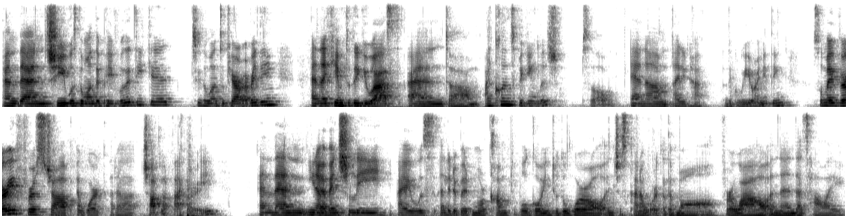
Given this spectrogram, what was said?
And then she was the one that paid for the ticket. She's the one to care of everything. And I came to the US, and um, I couldn't speak English, so and um, I didn't have a degree or anything. So my very first job, I worked at a chocolate factory and then you know eventually i was a little bit more comfortable going to the world and just kind of work at the mall for a while and then that's how i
